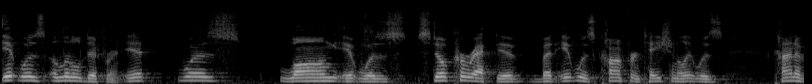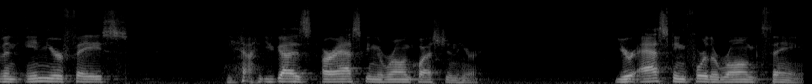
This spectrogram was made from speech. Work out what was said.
it was a little different. It was long, it was still corrective, but it was confrontational. It was kind of an in your face, yeah, you guys are asking the wrong question here. You're asking for the wrong thing.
